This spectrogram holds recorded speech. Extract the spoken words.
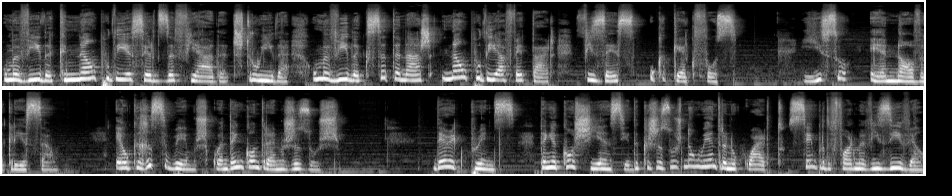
Uma vida que não podia ser desafiada, destruída. Uma vida que Satanás não podia afetar, fizesse o que quer que fosse. E isso é a nova criação é o que recebemos quando encontramos Jesus. Derek Prince tem a consciência de que Jesus não entra no quarto sempre de forma visível,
